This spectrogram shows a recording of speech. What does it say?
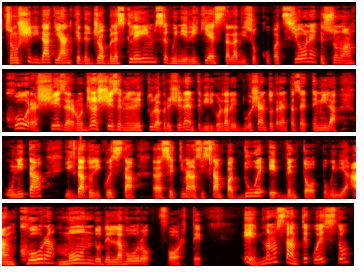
Sono usciti i dati anche del jobless claims, quindi richiesta alla disoccupazione, che sono ancora scese, erano già scese nella lettura precedente, vi ricordate 237.000 unità, il dato di questa uh, settimana si stampa a 2,28, quindi ancora mondo del lavoro forte. e nonostante questo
